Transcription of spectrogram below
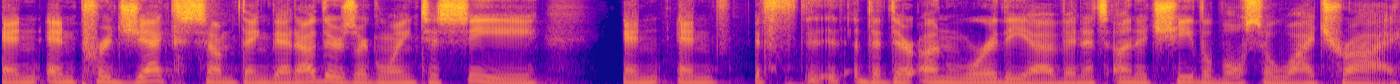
and and project something that others are going to see and and if, that they're unworthy of and it's unachievable so why try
